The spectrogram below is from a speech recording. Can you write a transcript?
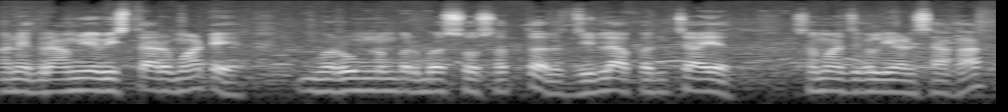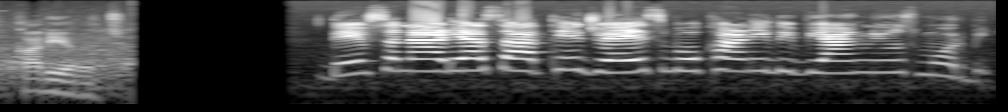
અને ગ્રામ્ય વિસ્તાર માટે રૂમ નંબર બસો સત્તર જિલ્લા પંચાયત સમાજ કલ્યાણ શાખા કાર્યરત છે. દેવ સનાડિયા સાથે જયેશ બોખાણી દિવ્યાંગ ન્યૂઝ મોરબી.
